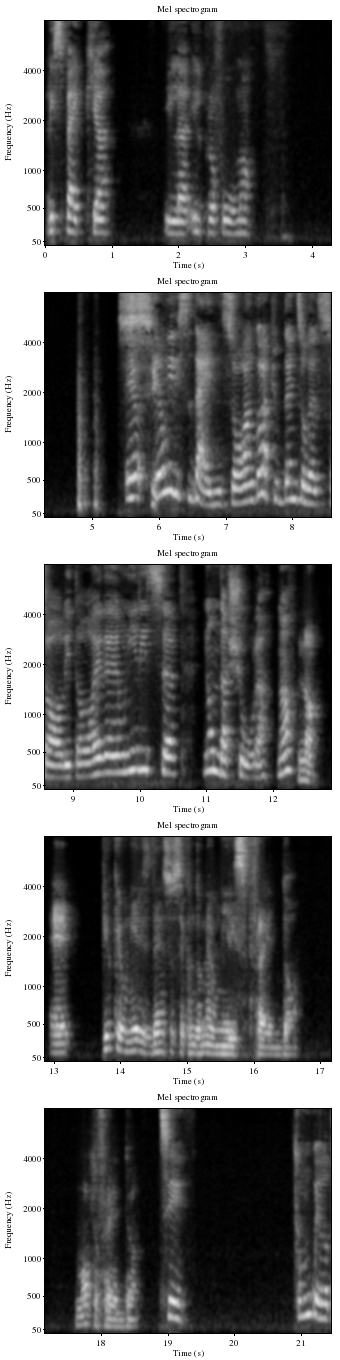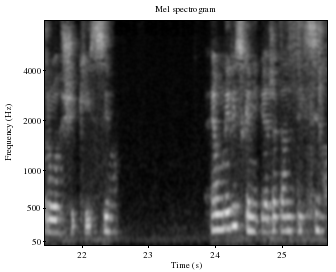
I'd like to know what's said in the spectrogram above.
rispecchia il, il profumo. È, sì, è un iris denso, ancora più denso del solito, ed è un iris non da sciura, no? no, è più che un iris denso, secondo me è un iris freddo. Molto freddo. Sì. Comunque io lo trovo scicchissimo. È un iris che mi piace tantissimo.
